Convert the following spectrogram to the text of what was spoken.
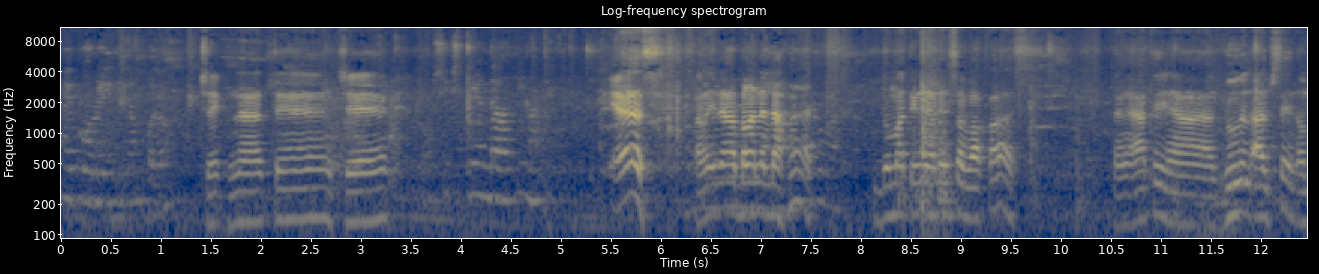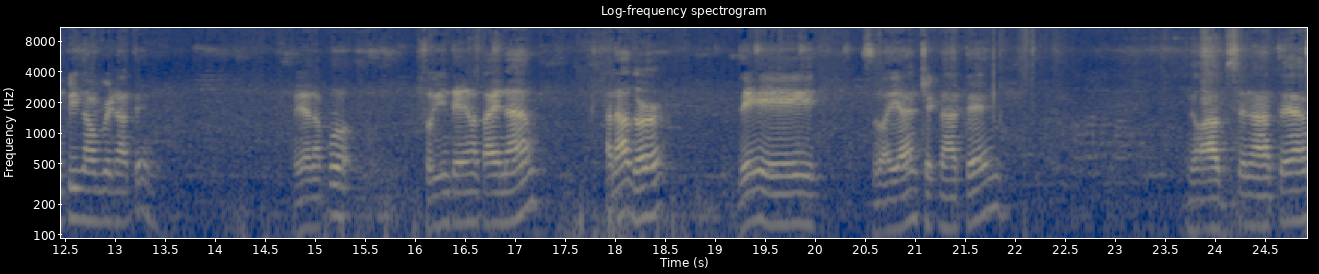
Ay, 480 lang pala. Check natin, check. 60 yung dati. no? Yes! Ang inaabangan ng lahat. Dumating na rin sa wakas. Ang ating ah, Google AdSense, ang PIN number natin. Ayan na po. So, hintayin na tayo ng another day. So, ayan, check natin. Yung AdSense natin.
